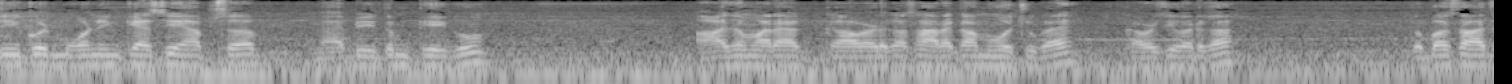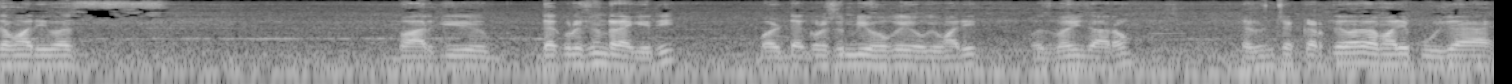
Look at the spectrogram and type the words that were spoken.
जी गुड मॉर्निंग कैसे हैं आप सब? मैं भी एकदम ठीक हूँ। आज हमारा कावड़ का सारा काम हो चुका है, कावड़ सीवर का। तो बस आज हमारी बस बाहर की डेकोरेशन रह गई थी, बट डेकोरेशन भी हो गई होगी हमारी। बस वहीं जा रहा हूँ। डेकोरेशन चेक करते हुए हमारी पूजा है।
